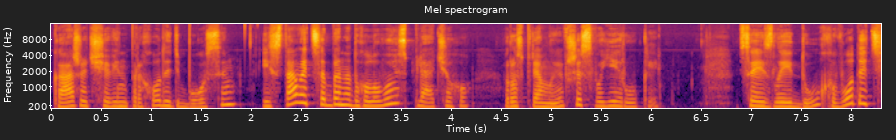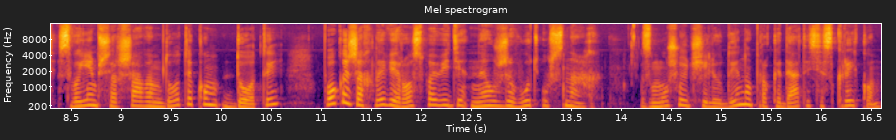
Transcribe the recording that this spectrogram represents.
Кажуть, що він приходить босим і ставить себе над головою сплячого, розпрямивши свої руки. Цей злий дух водить своїм шершавим дотиком доти, поки жахливі розповіді не уживуть у снах, змушуючи людину прокидатися з криком,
